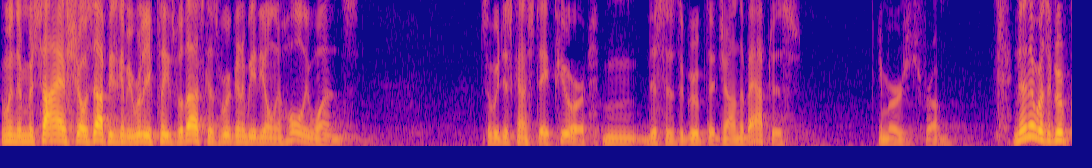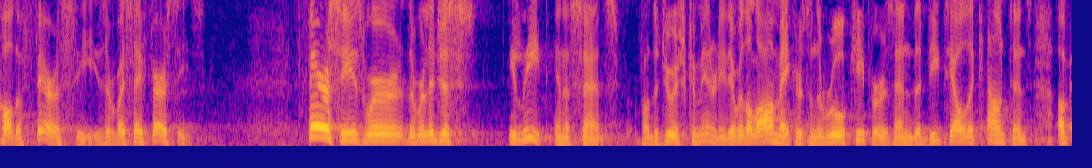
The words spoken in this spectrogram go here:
when the Messiah shows up, he's going to be really pleased with us because we're going to be the only holy ones. So we just kind of stay pure. This is the group that John the Baptist emerged from. And then there was a group called the Pharisees. Everybody say Pharisees. Pharisees were the religious elite, in a sense from the Jewish community. They were the lawmakers and the rule keepers and the detailed accountants of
